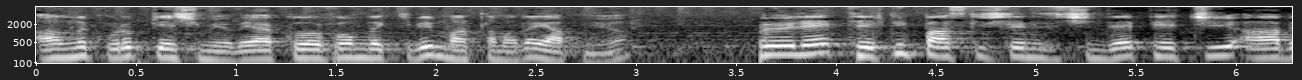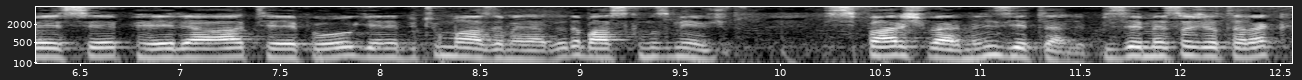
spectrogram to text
anlık vurup geçmiyor veya kloroformdaki gibi matlamada yapmıyor. Böyle teknik baskı işleriniz içinde PETG, ABS, PLA, TPO gene bütün malzemelerde de baskımız mevcut. Sipariş vermeniz yeterli. Bize mesaj atarak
